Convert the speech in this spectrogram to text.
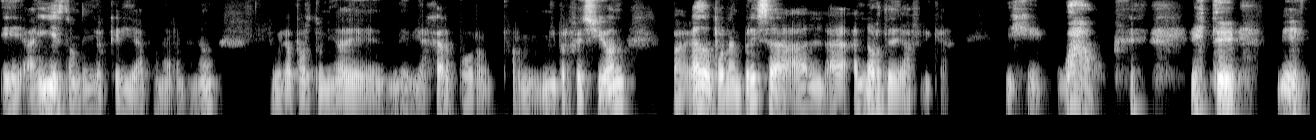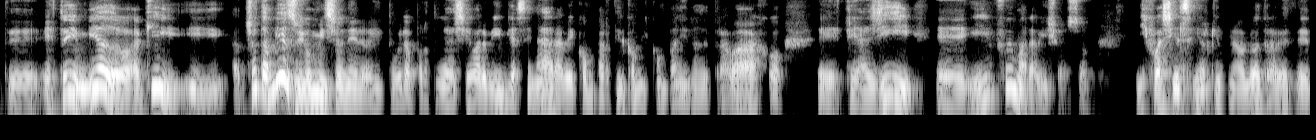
eh, ahí es donde Dios quería ponerme, ¿no? Tuve la oportunidad de, viajar por, mi profesión, pagado por la empresa, al, al norte de África. Dije, wow, este, este, estoy enviado aquí y yo también soy un misionero y tuve la oportunidad de llevar Biblias en árabe, compartir con mis compañeros de trabajo este, allí eh, y fue maravilloso. Y fue así el Señor que me habló a través de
